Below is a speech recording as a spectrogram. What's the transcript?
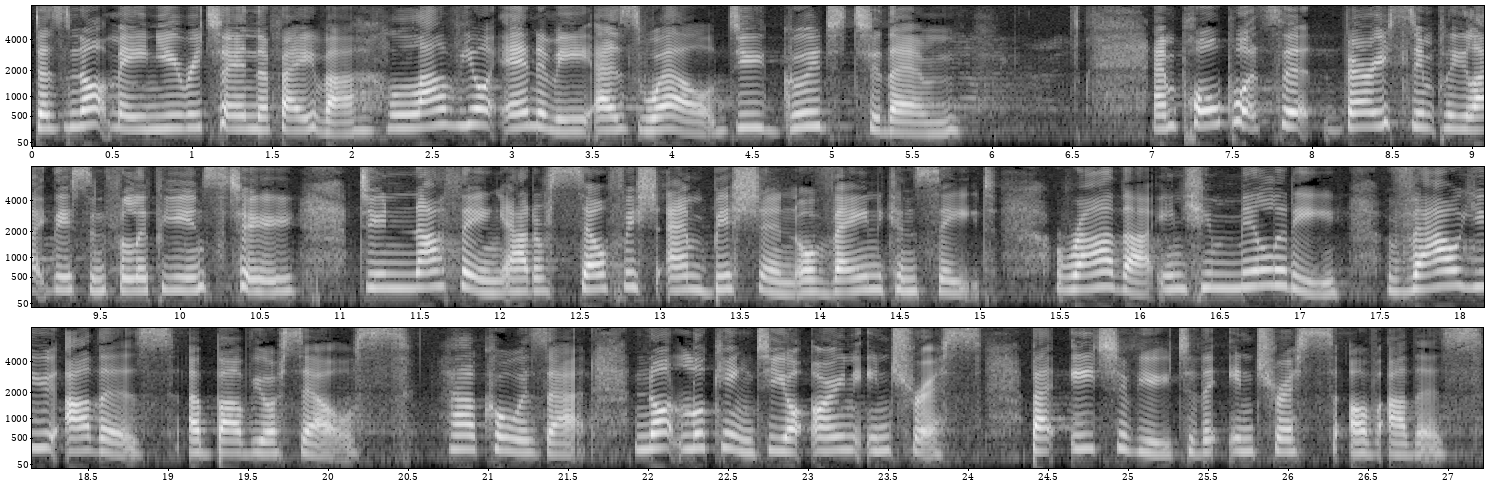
does not mean you return the favor. Love your enemy as well, do good to them. And Paul puts it very simply like this in Philippians 2 Do nothing out of selfish ambition or vain conceit. Rather, in humility, value others above yourselves. How cool is that? Not looking to your own interests, but each of you to the interests of others.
